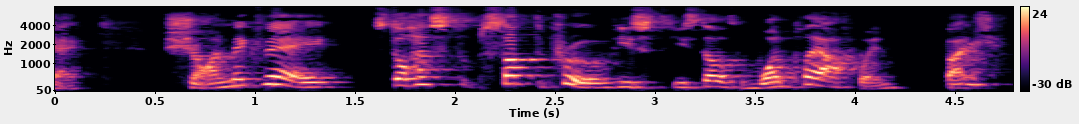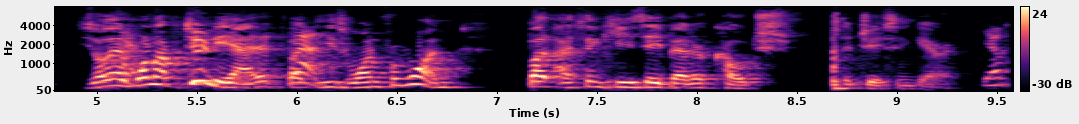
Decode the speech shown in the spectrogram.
Okay. Sean McVay still has stuff to prove. He's he still has one playoff win, but he's only had one opportunity at it. But Yeah. he's one for one. But I think he's a better coach than Jason Garrett. Yep.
